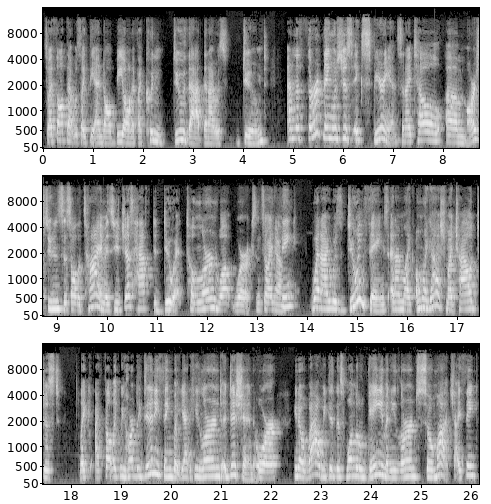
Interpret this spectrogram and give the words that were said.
so I thought that was like the end all be all. And if I couldn't do that, then I was doomed. And the third thing was just experience. And I tell um, our students this all the time: is you just have to do it to learn what works. And so I yeah. think when I was doing things and I'm like, oh my gosh, my child just like I felt like we hardly did anything, but yet he learned addition or, you know, wow, we did this one little game and he learned so much. I think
